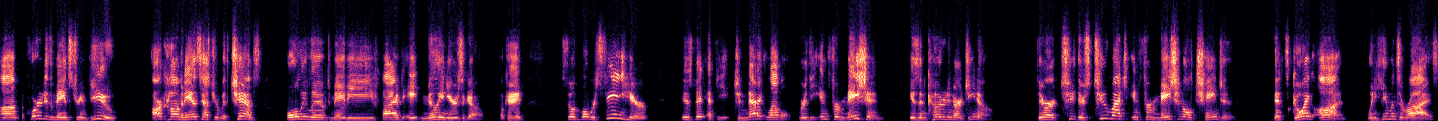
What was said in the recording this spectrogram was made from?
um, according to the mainstream view, our common ancestor with chimps only lived maybe five to eight million years ago. Okay. So what we're seeing here is that at the genetic level, where the information is encoded in our genome, there are too, there's too much informational changes that's going on when humans arise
